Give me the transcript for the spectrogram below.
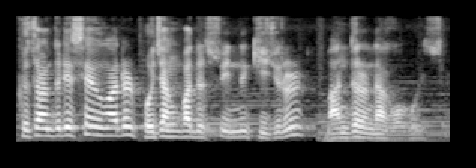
그 사람들의 생활을 보장받을 수 있는 기준을 만들어 나가고 있어요.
